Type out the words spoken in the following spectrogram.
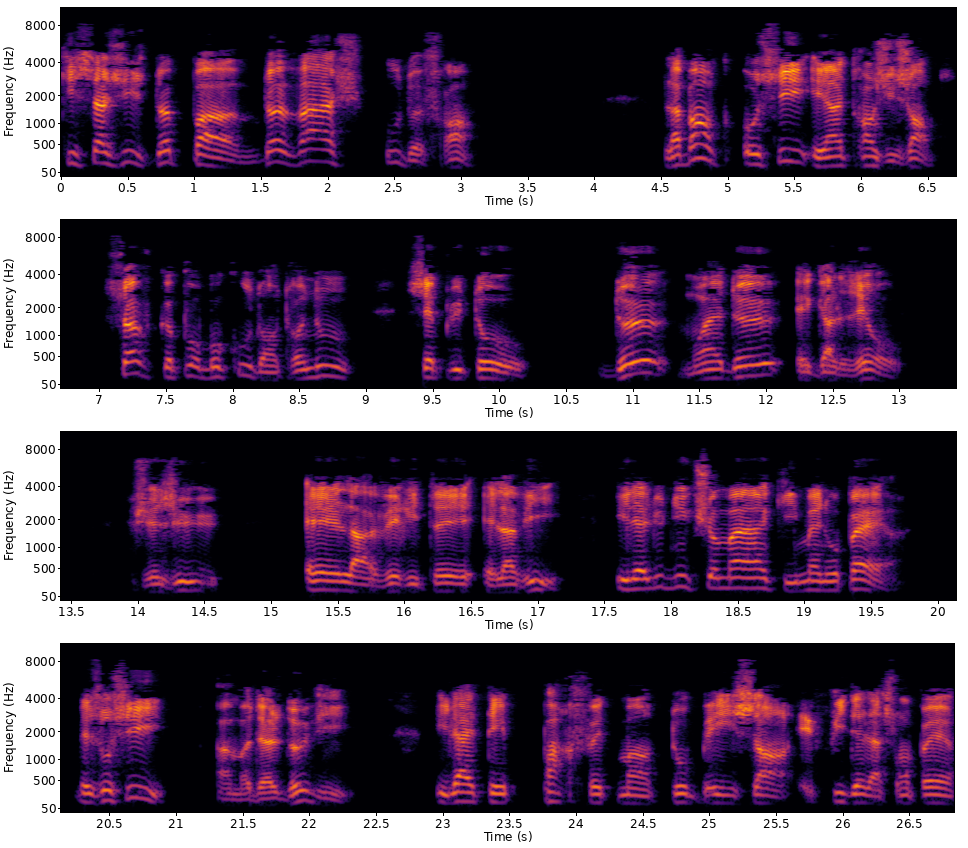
qu'il s'agisse de pommes, de vaches ou de francs. La banque aussi est intransigeante, sauf que pour beaucoup d'entre nous, c'est plutôt deux moins deux égale zéro. Jésus est la vérité et la vie. Il est l'unique chemin qui mène au Père, mais aussi un modèle de vie. Il a été parfaitement obéissant et fidèle à son Père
